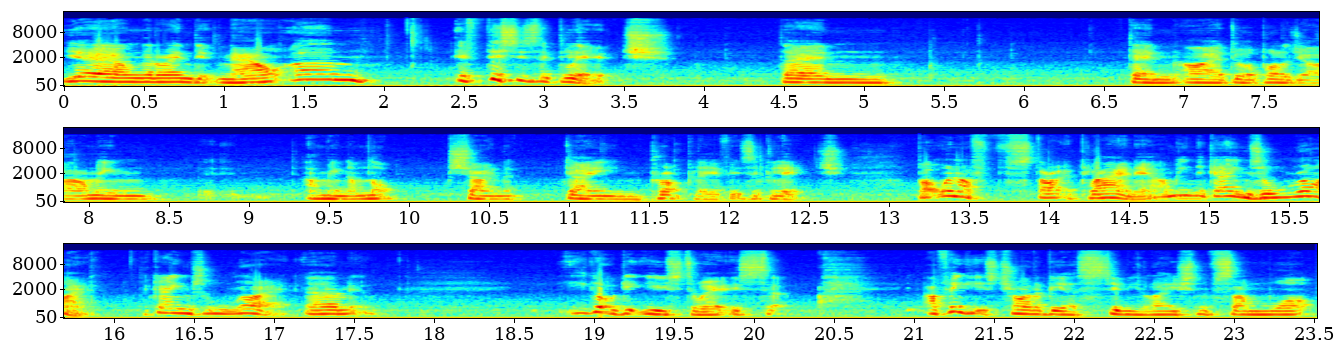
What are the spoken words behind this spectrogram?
Yeah, I'm going to end it now. Um, if this is a glitch, then then I do apologise. I mean, I mean, I'm not showing the game properly if it's a glitch. But when I've started playing it, I mean, the game's all right. The game's all right. Um, you got to get used to it. It's, I think it's trying to be a simulation of somewhat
